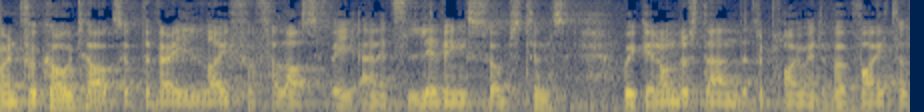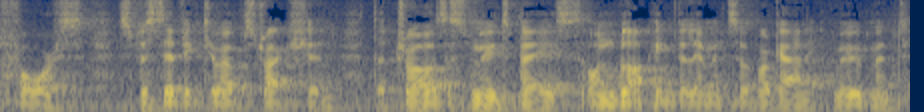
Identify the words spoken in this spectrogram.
When Foucault talks of the very life of philosophy and its living substance, we can understand the deployment of a vital force specific to abstraction that draws a smooth space, unblocking the limits of organic movement.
